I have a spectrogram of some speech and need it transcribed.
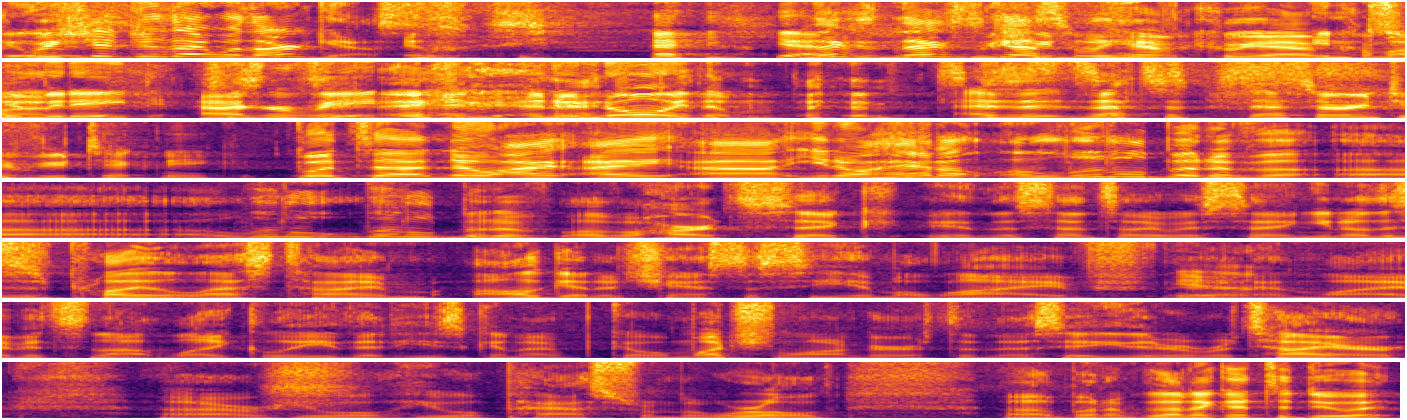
It we was- should do that with our guests. yeah. Next- next We guest we have- we have come on. intimidate, aggravate, and, and annoy them. As a, that's a, that's our interview technique. But uh, no, I, I uh, you know, I had a, a little bit of a, uh, a little, little bit of, of a heart sick in the sense I was saying, you know, this is probably the last time I'll get a chance to see him alive and- Yeah. and, live. It's not likely that he's going to go much longer than this. he Either retire uh, or he will he will pass from the world. Uh, but I'm glad I got to do it.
